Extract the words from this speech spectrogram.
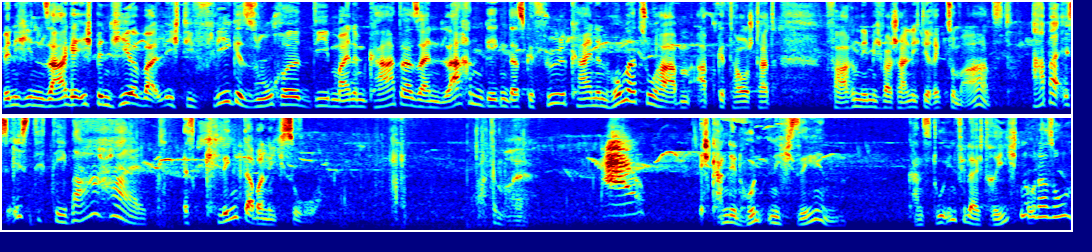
wenn ich ihnen sage, ich bin hier, weil ich die Fliege suche, die meinem Kater sein Lachen gegen das Gefühl, keinen Hunger zu haben, abgetauscht hat, fahren nämlich wahrscheinlich direkt zum Arzt. Aber es ist die Wahrheit. Es klingt aber nicht so. Warte mal. Ich kann den Hund nicht sehen. Kannst du ihn vielleicht riechen oder so?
